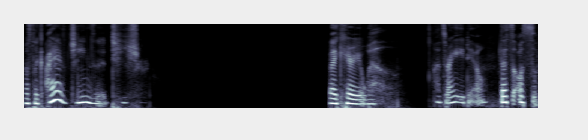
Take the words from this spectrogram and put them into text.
was like, I have jeans and a t-shirt. I carry it well. That's right. You do. That's also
